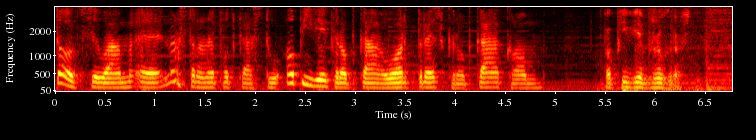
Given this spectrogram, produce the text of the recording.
to odsyłam e, na stronę podcastu opiwie.wordpress.com. Po piwie brzuch rośnie.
